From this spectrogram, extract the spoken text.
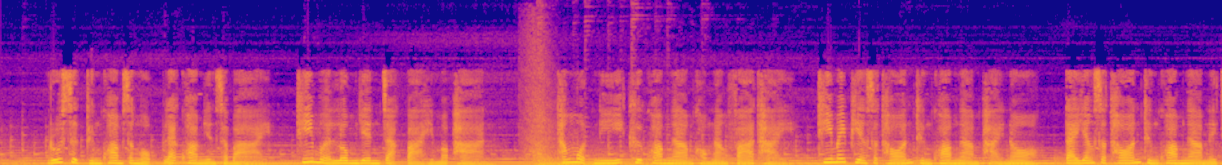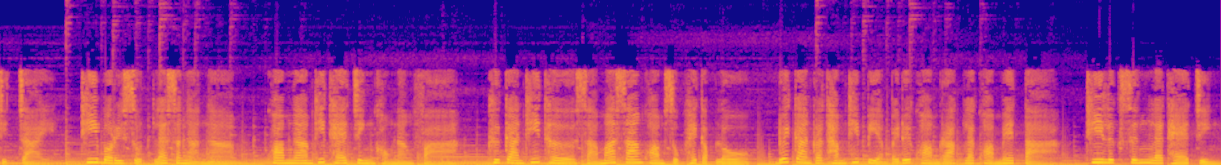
รู้สึกถึงความสงบและความเย็นสบาย ที่เหมือนลมเย็นจากป่าหิมพานต์ทั้งหมดนี้คือความงามของนางฟ้าไทย ที่ไม่เพียงสะท้อนถึงความงามภายนอก แต่ยังสะท้อนถึงความงามในจิตใจ ที่บริสุทธิ์และสง่างาม ความงามที่แท้จริงของนางฟ้า คือการที่เธอสามารถสร้างความสุขให้กับโลก ด้วยการกระทำที่เปี่ยมไปด้วยความรักและความเมตตา ที่ลึกซึ้งและแท้จริง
